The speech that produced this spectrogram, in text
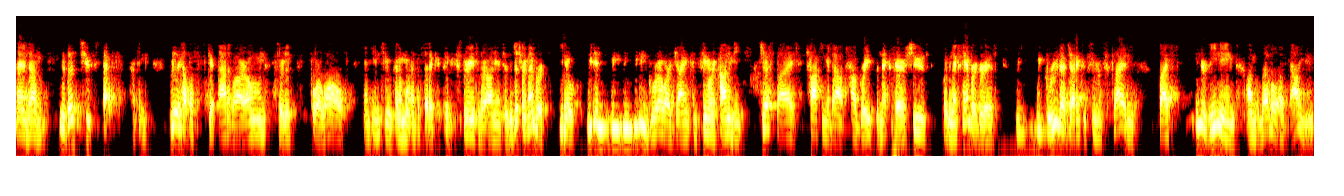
And, um, you know, those two steps, I think, really help us get out of our own sort of four walls and into kind of more empathetic experience with our audiences. And just remember, you know, we didn't, we, we didn't grow our giant consumer economy just by talking about how great the next pair of shoes or the next hamburger is. We, we grew that giant consumer society by intervening on the level of values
